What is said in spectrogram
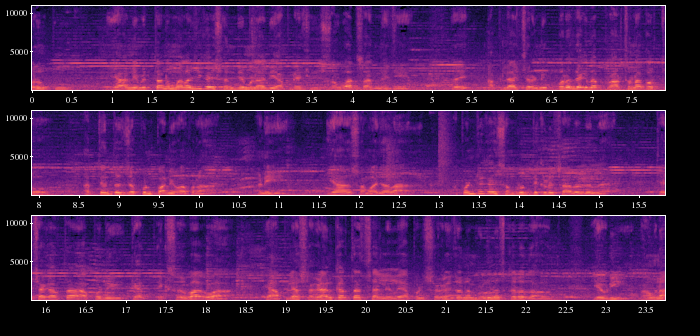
परंतु या निमित्तानं मला जी काही संधी मिळाली आपल्याशी संवाद साधण्याची तर आपल्या चरणी परत एकदा प्रार्थना करतो. अत्यंत जपून पाणी वापरा आणि या समाजाला आपण जे काही समृद्धीकडे चालवलेलं आहे त्याच्याकरता आपण त्यात एक सहभाग व्हा. हे आपल्या सगळ्यांकरताच चाललेलं आहे. आपण सगळेजण मिळूनच करत आहोत. एवढी भावना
